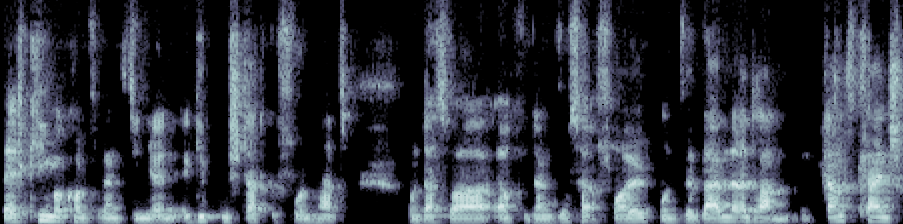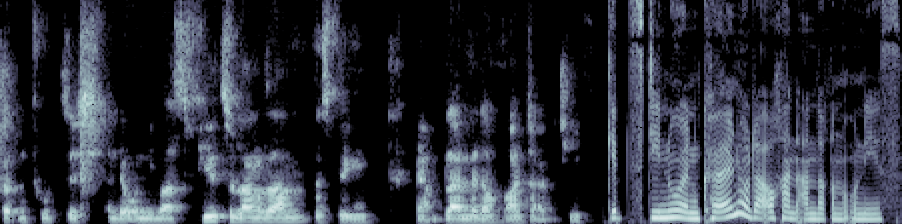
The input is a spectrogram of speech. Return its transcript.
Weltklimakonferenz, die in Ägypten stattgefunden hat, und das war auch wieder ein großer Erfolg und wir bleiben da dran. In ganz kleinen Schritten tut sich in der Uni was viel zu langsam. Deswegen ja, bleiben wir da auch weiter aktiv. Gibt es die nur in Köln oder auch an anderen Unis?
